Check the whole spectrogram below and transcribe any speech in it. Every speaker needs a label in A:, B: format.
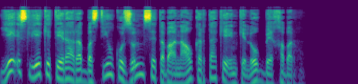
A: یہ اس لیے کہ تیرا رب بستیوں کو ظلم سے تباہ ناؤ کرتا کہ ان کے لوگ بے خبر ہوں۔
